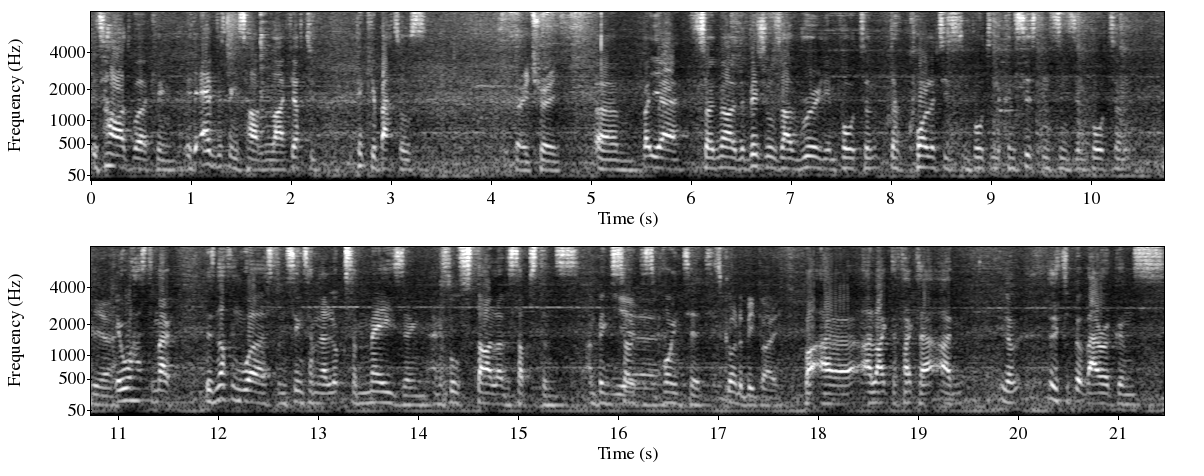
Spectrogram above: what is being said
it's hard working. It, everything's hard in life. You have to pick your battles. Very true. Um, but yeah, so no, the visuals are really important. The quality is important. The consistency is important. Yeah. It all has to matter. There's nothing worse than seeing something that looks amazing and it's all style over substance. I'm being so Yeah. disappointed. It's got to be both. But uh, I like the fact that I'm, you know, a little bit of arrogance.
